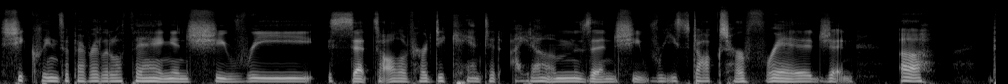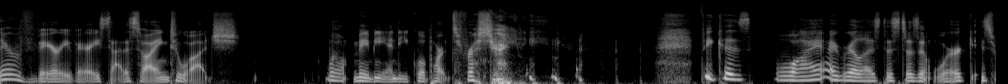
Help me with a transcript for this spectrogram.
she cleans up every little thing and she resets all of her decanted items and she restocks her fridge and uh they're very very satisfying to watch well maybe and equal parts frustrating because why I realize this doesn't work is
